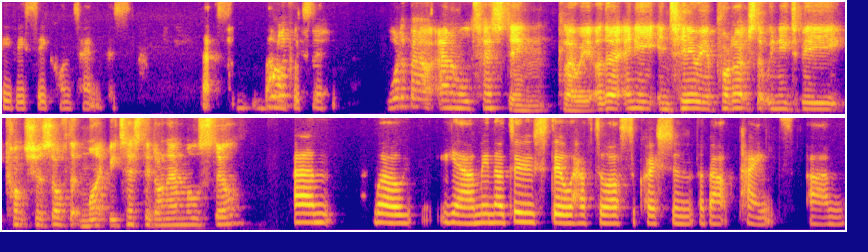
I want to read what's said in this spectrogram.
PVC content because that's harmful to the what about animal testing, Chloe? Are there any interior products that we need to be conscious of that might be tested on animals still? Um, well, yeah, I mean, I do still have to ask the question about paint um,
